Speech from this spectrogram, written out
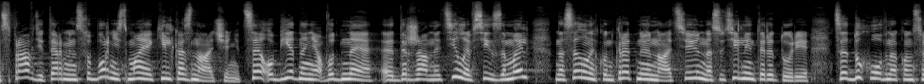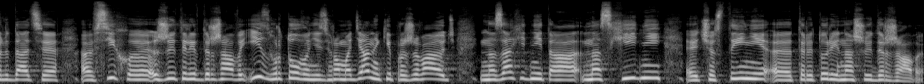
справді термін соборність має кілька значень. Це об'єднання в одне е, державне ціле всіх земель, населених конкретною нацією на суцільній території. Це духовна консолідація всіх жителів держави і згуртованість громадян, які проживають на західній та на східній частині е, території нашої держави.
